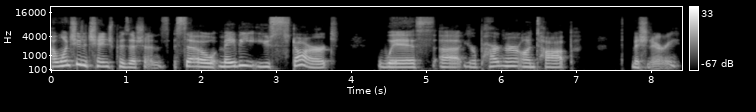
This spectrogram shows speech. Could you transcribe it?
I want you to change positions. So maybe you start with uh, your partner on top, missionary,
